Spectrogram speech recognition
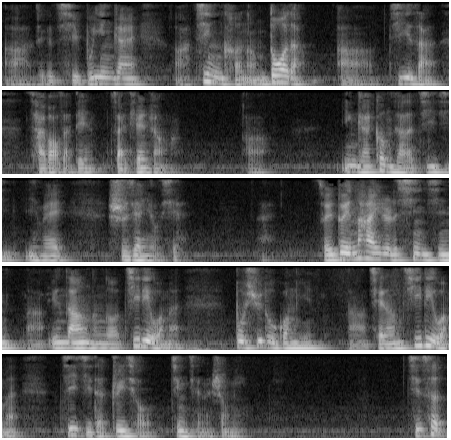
啊？这个岂不应该啊尽可能多的啊积攒财宝在天在天上吗？啊，应该更加的积极，因为时间有限，哎，所以对那一日的信心啊，应当能够激励我们不虚度光阴。啊，且能激励我们积极的追求金钱的生命。其次，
